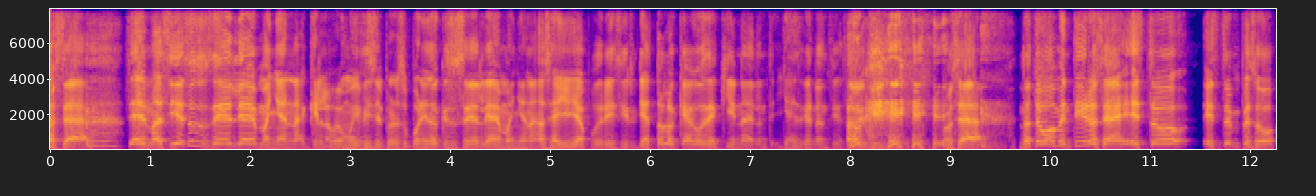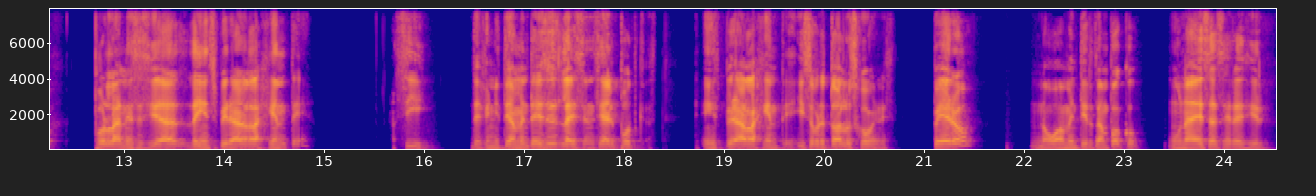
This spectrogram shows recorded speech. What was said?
O sea, es más, si eso sucede el día de mañana, que lo veo muy difícil, pero suponiendo que sucede el día de mañana, o sea, yo ya podría decir, ya todo lo que hago de aquí en adelante ya es ganancia, ¿sabes? Ok. O sea, no te voy a mentir, o sea, esto, esto empezó por la necesidad de inspirar a la gente. Sí, definitivamente, esa es la esencia del podcast. Inspirar a la gente y sobre todo a los jóvenes. Pero, no voy a mentir tampoco. Una de esas era decir,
